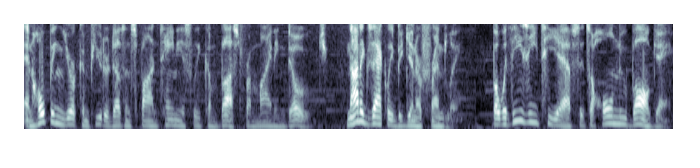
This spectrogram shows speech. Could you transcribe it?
And hoping your computer doesn't spontaneously combust from mining Doge. Not exactly beginner friendly. But with these ETFs, it's a whole new ballgame.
